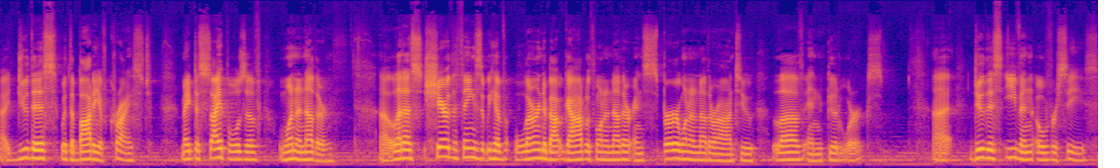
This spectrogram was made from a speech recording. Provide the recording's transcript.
Uh, do this with the body of Christ. Make disciples of one another. Uh, let us share the things that we have learned about God with one another and spur one another on to love and good works. Uh, do this even overseas.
